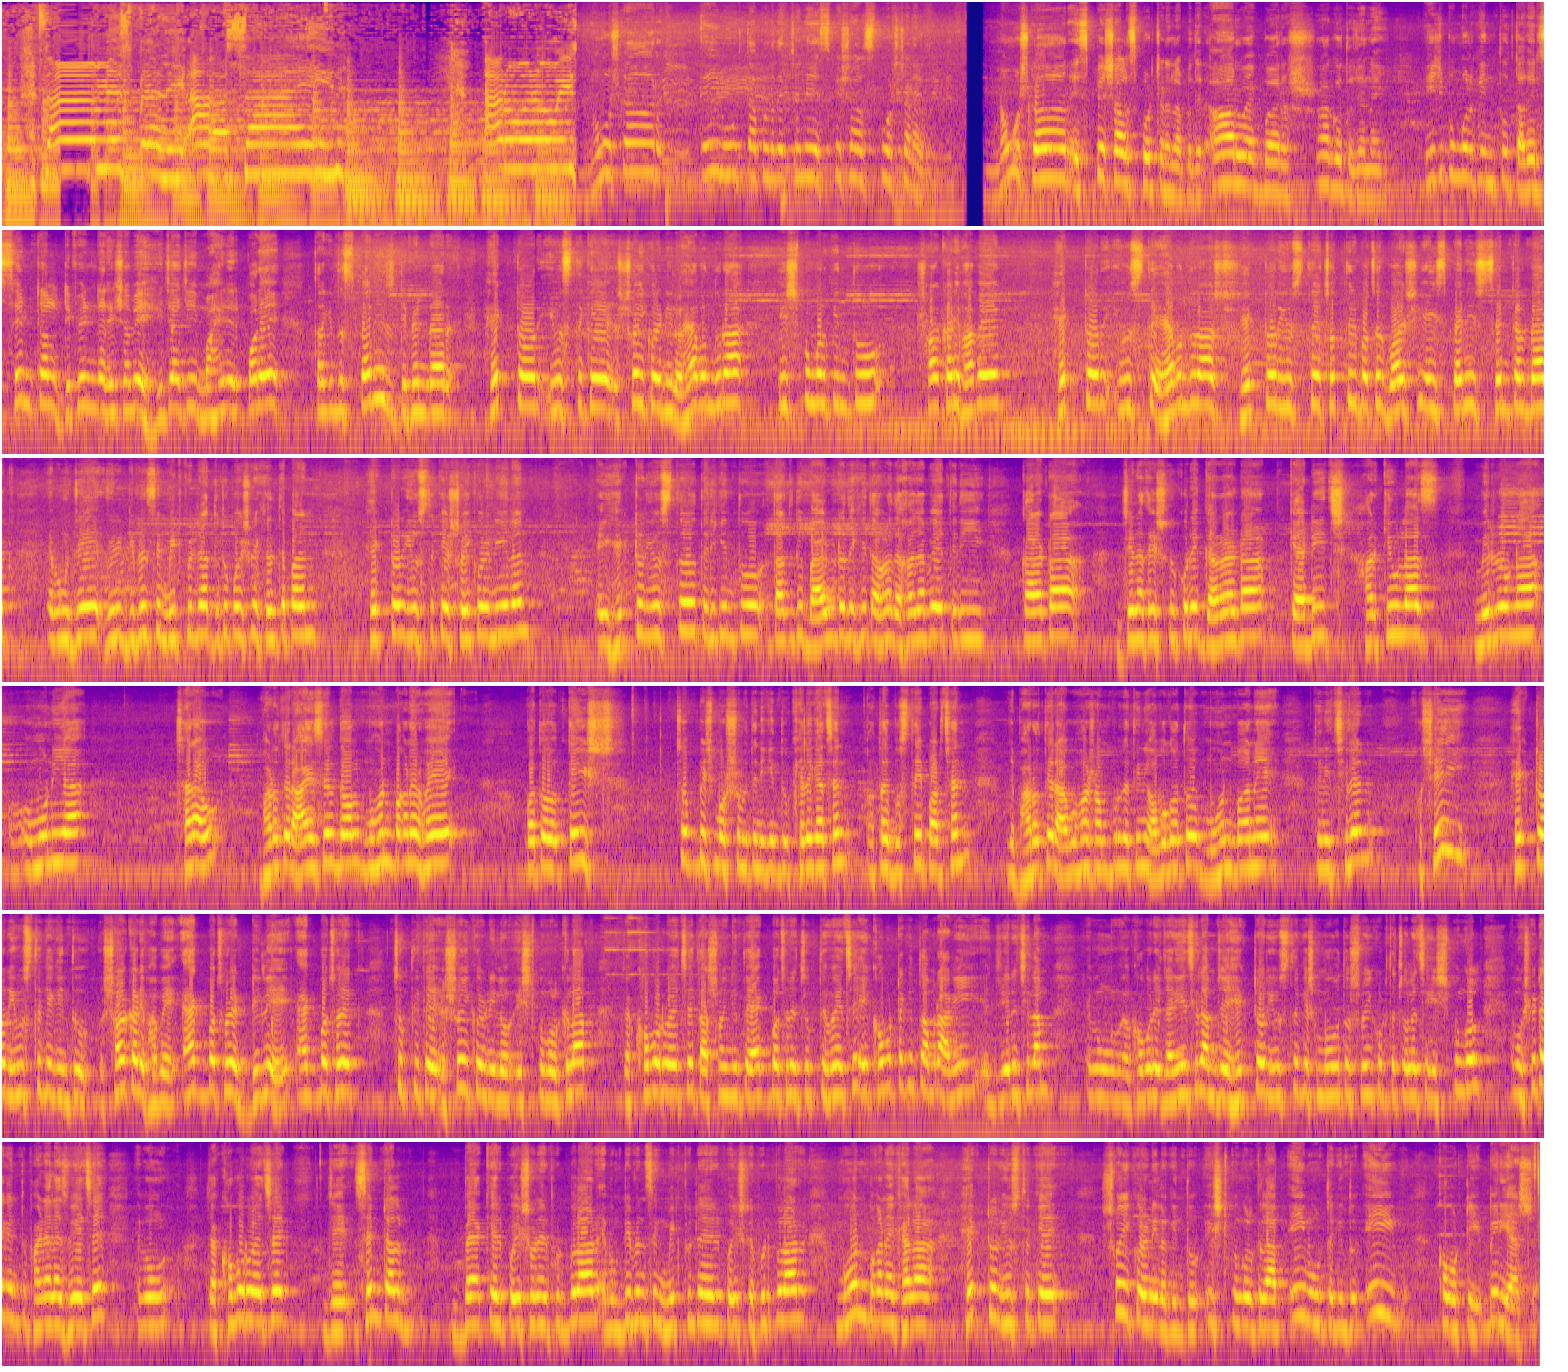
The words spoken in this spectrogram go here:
Time is barely on our side. I don't wanna waste. নমস্কার, এই মুহূর্তে আপনারা দেখছেন স্পেশাল স্পোর্টস চ্যানেল নমস্কার স্পেশাল স্পোর্টস চ্যানেল আপনাদের আরও একবার স্বাগত জানাই ইস্টবেঙ্গল কিন্তু তাদের সেন্ট্রাল ডিফেন্ডার হিসাবে হিজাজি মাহিরের পরে তারা কিন্তু স্প্যানিশ ডিফেন্ডার হেক্টর ইউস থেকে সই করে নিল হ্যাঁ বন্ধুরা, ইস্টবেঙ্গল কিন্তু সরকারিভাবে হেক্টর ইউসতে হ্যাঁ বন্ধুরা, হেক্টর ইউসতে ছত্রিশ বছর বয়সী এই স্প্যানিশ সেন্ট্রাল ব্যাক এবং যে যিনি ডিফেন্সিভ মিডফিল্ডার, দুটো পজিশনে খেলতে পারেন, হেক্টর ইউস থেকে সই করে নিয়ে নেন। এই হেক্টর ইউস তো তিনি কিন্তু তার যদি বায়োডাটা দেখি, তাহলে দেখা যাবে তিনি কারাটা, জেনা থেকে শুরু করে গ্রানাডা ক্যাডিচ হারকিউলাস, মিরোনা, ওমোনিয়া ছাড়াও ভারতের আইএসএল দল মোহনবাগানের হয়ে গত তেইশ চব্বিশ মরশুমে তিনি কিন্তু খেলে গেছেন। অর্থাৎ বুঝতেই পারছেন যে ভারতের আবহাওয়া সম্পর্কে তিনি অবগত। মোহনবাগানে তিনি ছিলেন। সেই হেক্টর ইউজ থেকে কিন্তু সরকারিভাবে এক বছরের ডিলে, এক বছরের চুক্তিতে সই করে নিল ইস্টবেঙ্গল ক্লাব। যা খবর রয়েছে, তার সঙ্গে কিন্তু এক বছরের চুক্তি হয়েছে। এই খবরটা কিন্তু আমরা আগেই জেনেছিলাম এবং খবরে জানিয়েছিলাম যে হেক্টর ইউজ থেকে সম্ভবত সই করতে চলেছে ইস্টবেঙ্গল এবং সেটা কিন্তু ফাইনালাইজ হয়েছে এবং যা খবর রয়েছে যে সেন্ট্রাল ব্যাকের পজিশনের ফুটবলার এবং ডিফেন্সিং মিডফিল্ডারের পজিশনের ফুটবলার। মোহনবাগানের খেলা হেক্টর ইউজ থেকে সই করে নিল কিন্তু ইস্টবেঙ্গল ক্লাব। এই মুহূর্তে কিন্তু এই খবরটি বেরিয়ে আসে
